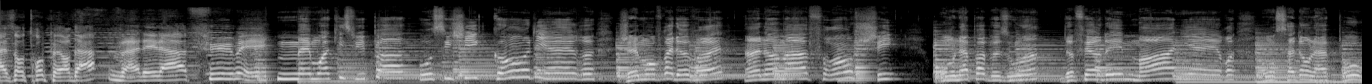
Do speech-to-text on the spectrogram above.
Elles ont trop peur d'avaler la fumée. Mais moi qui suis pas aussi chicandière, j'aime en vrai de vrai un homme affranchi. On n'a pas besoin de faire des manières, on s'a dans la peau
